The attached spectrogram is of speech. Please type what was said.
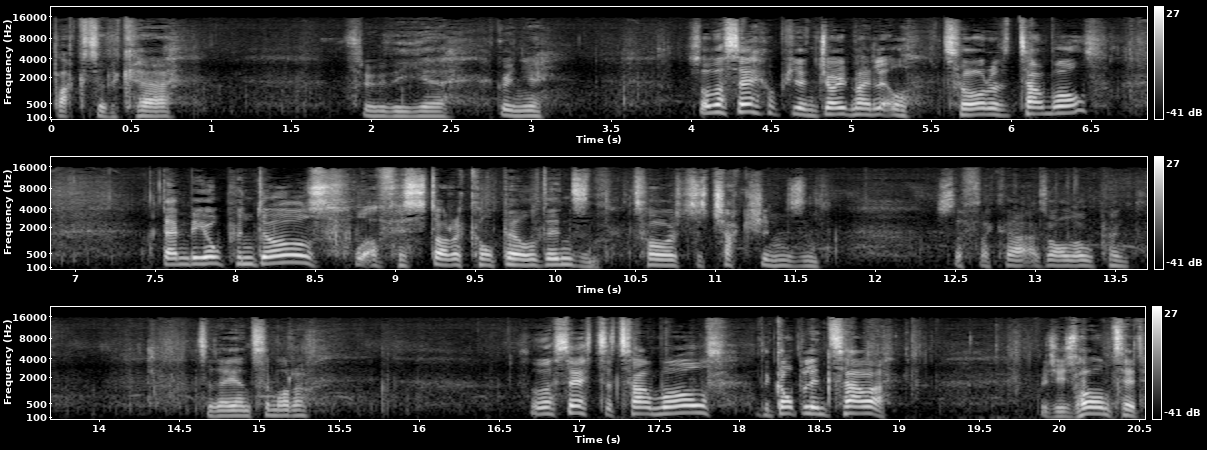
back to the car through the uh. So that's it. Hope you enjoyed my little tour of the town walls. Denbigh open doors, a lot of historical buildings and tourist attractions and stuff like that is all open today and tomorrow. So that's it, the town walls, the Goblin Tower, which is haunted.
